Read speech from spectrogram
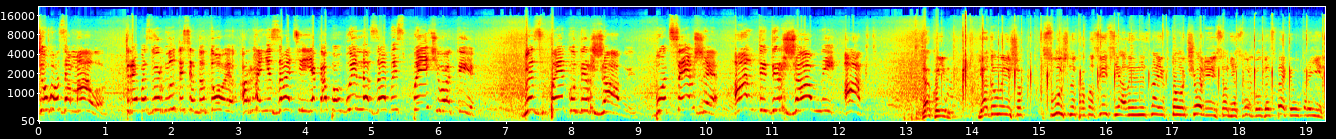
цього замало. Треба звернутися до тої організації, яка повинна забезпечувати безпеку держави, бо це вже антидержавний акт. Дякую. Я думаю, що слушна пропозиція, але я не знаю, хто очолює сьогодні Службу безпеки України.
